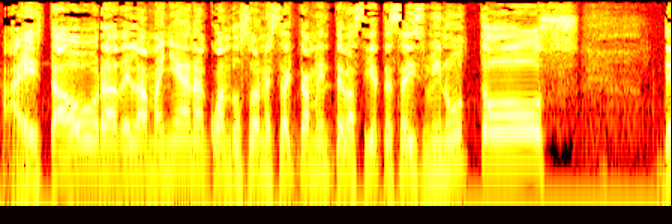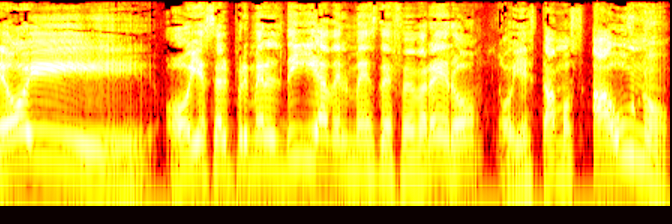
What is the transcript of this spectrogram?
a esta hora de la mañana cuando son exactamente las siete seis minutos de hoy. Hoy es el primer día del mes de febrero. Hoy estamos a uno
